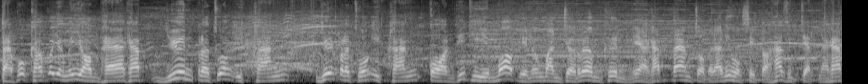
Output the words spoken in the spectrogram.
แต่พวกเขาก็ยังไม่ยอมแพ้ครับ ยื่นประท้วงอีกครั้ง ยื่นประท้วงอีกครั้งก่อนพิธีมอบเหรียญรางวัลจะเริ่มขึ้นเนี่ยครับแต้มจบไปแล้วที่ 60 ต่อ 57 นะครับ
